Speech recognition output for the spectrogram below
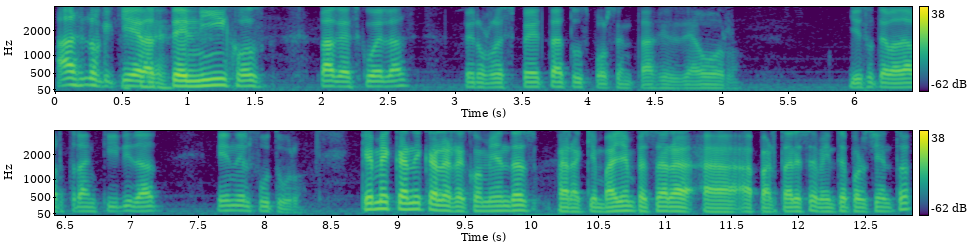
haz lo que quieras, ten hijos, paga escuelas, pero respeta tus porcentajes de ahorro. Y eso te va a dar tranquilidad en el futuro. ¿Qué mecánica le recomiendas para quien vaya a empezar a, a apartar ese 20%?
